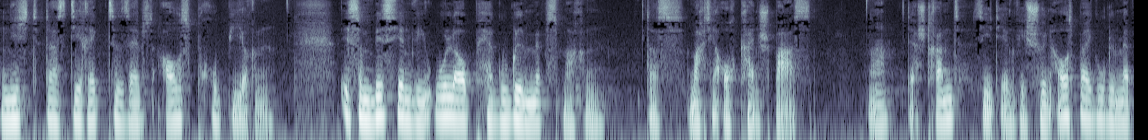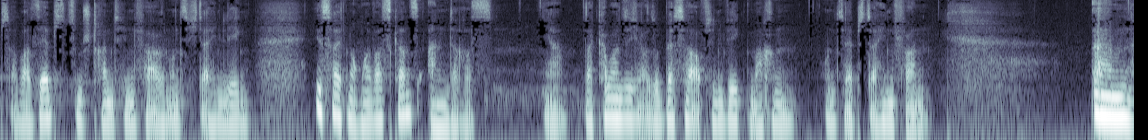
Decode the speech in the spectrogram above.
nicht das direkte Selbst ausprobieren. Ist so ein bisschen wie Urlaub per Google Maps machen. Das macht ja auch keinen Spaß. Na, der Strand sieht irgendwie schön aus bei Google Maps, aber selbst zum Strand hinfahren und sich da hinlegen, ist halt nochmal was ganz anderes. Ja, da kann man sich also besser auf den Weg machen und selbst dahin fahren. Ähm,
